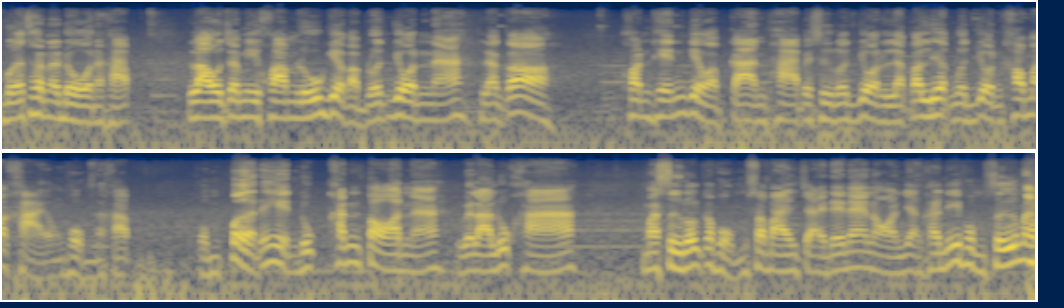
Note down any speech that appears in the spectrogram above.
เบิร์ทอนาโดนะครับ เราจะมีความรู้เกี่ยวกับรถยนต์นะ แล้วก็คอนเทนต์เกี่ยวกับการพาไปซื้อรถยนต์ แล้วก็เลือกรถยนต์เข้ามาขายของผมนะครับ ผมเปิดให้เห็นทุกขั้นตอนนะ เวลาลูกค้ามาซื้อรถกับผมสบายใจได้แน่นอน อย่างคันนี้ผมซื้อมา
